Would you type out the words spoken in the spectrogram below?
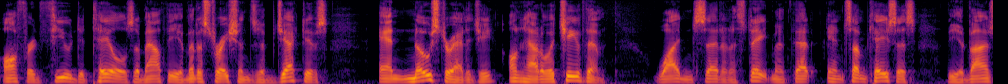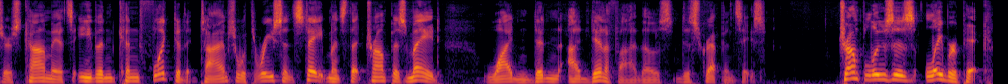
offered few details about the administration's objectives and no strategy on how to achieve them. Wyden said in a statement that in some cases The advisor's comments even conflicted at times with recent statements that Trump has made. Wyden didn't identify those discrepancies. Trump loses labor pick.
